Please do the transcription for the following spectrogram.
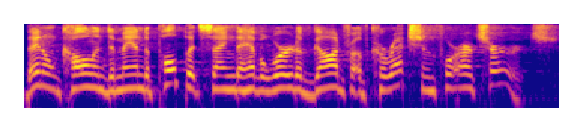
They don't call and demand a pulpit saying they have a word of God of correction for our church.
